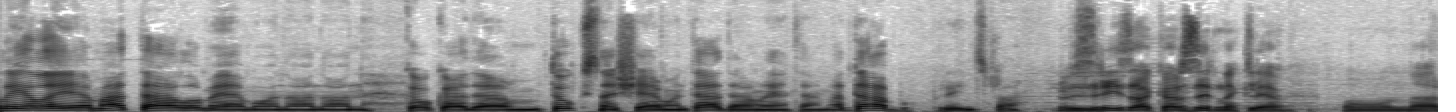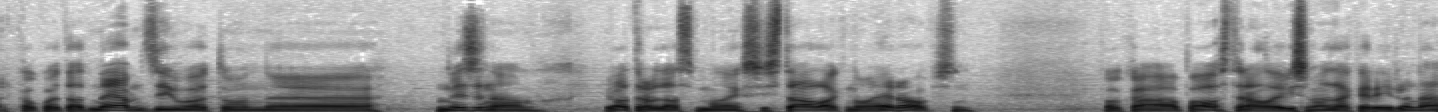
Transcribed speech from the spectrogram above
lielajiem attālumiem un, un, un kaut kādām tūkstošiem un tādām lietām, ar dabu, principā. Visdrīzāk ar zirnekļiem un ar kaut ko tādu neapdzīvotu un nezinām, jo atrodas, man liekas, vis tālāk no Eiropas un kaut kā pa Austrāliju vismazāk arī runā.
